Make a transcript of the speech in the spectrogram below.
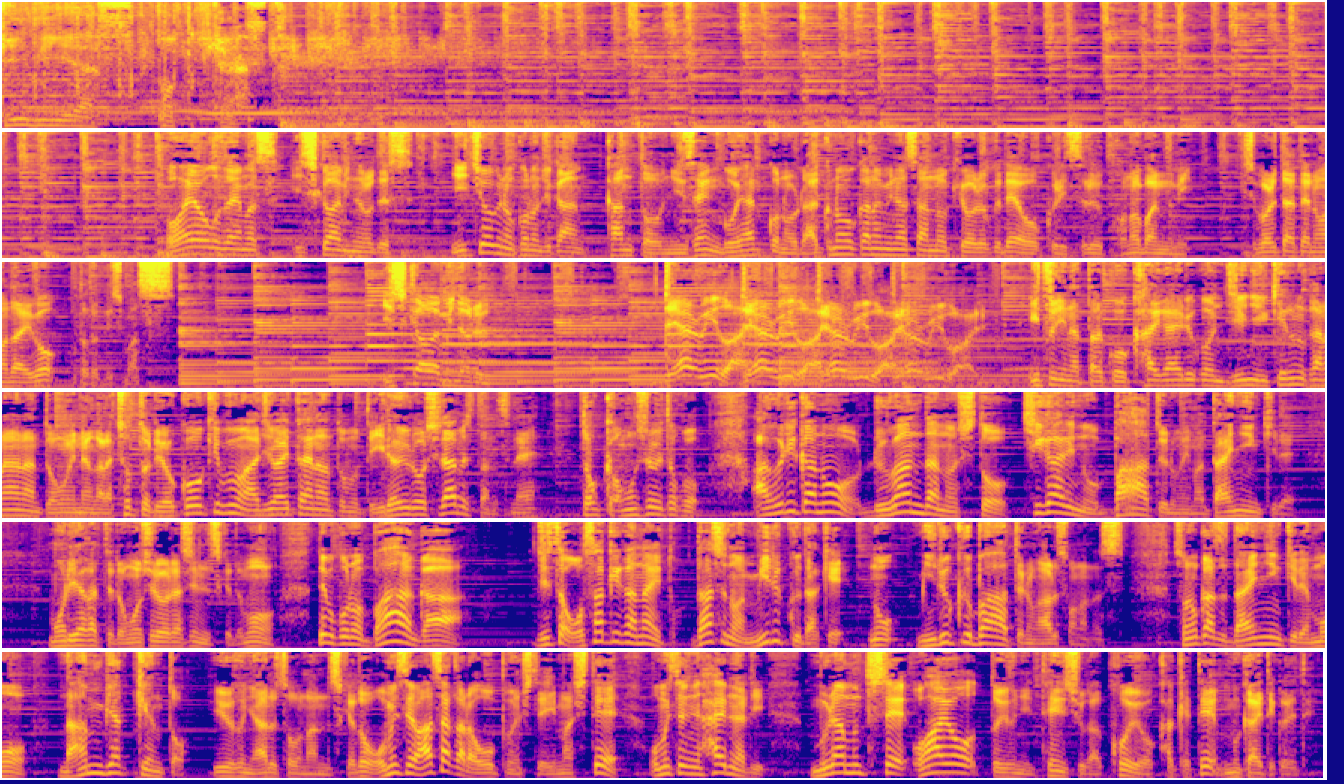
TBS ポッドキャストおはようございます。石川みのるです。日曜日のこの時間関東2500個の酪農家の皆さんの協力でお送りするこの番組。絞りたての話題をお届けします。石川みのる。Dairy Life. Dairy Life. いつになったらこう海外旅行に自由に行けるのかななんて思いながらちょっと旅行気分を味わいたいなと思っていろいろ調べてたんですね。どっか面白いとこアフリカのルワンダの首都キガリのバーというのが今大人気で盛り上がってて面白いらしいんですけどもでもこのバーが実はお酒がないと出すのはミルクだけのミルクバーというのがあるそうなんです。その数大人気でも何百件というふうにあるそうなんですけどお店は朝からオープンしていましてお店に入るなり「村ムツセおはよう」というふうに店主が声をかけて迎えてくれて。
